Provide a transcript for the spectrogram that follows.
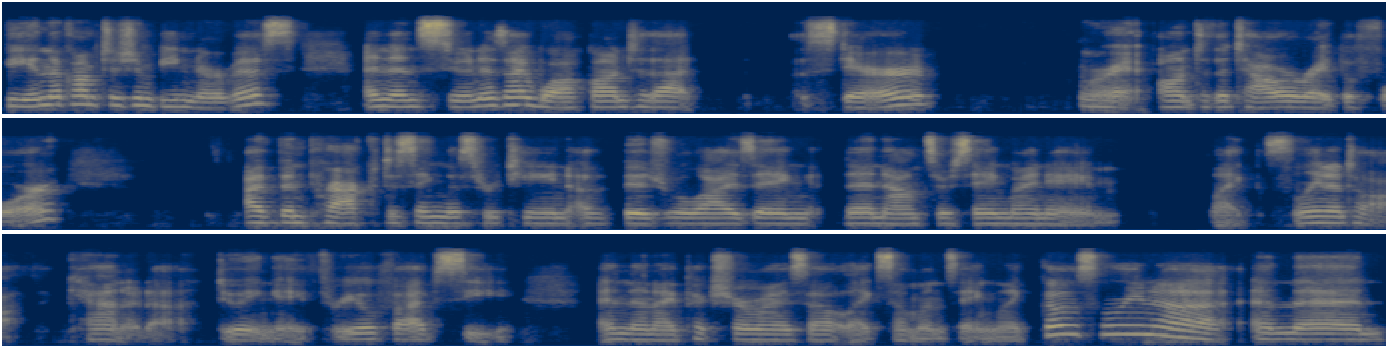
be in the competition, be nervous. And then soon as I walk onto that stair or onto the tower right before, I've been practicing this routine of visualizing the announcer saying my name, like Celina Toth, Canada, doing a 305C and then i picture myself like someone saying like go celina. And then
